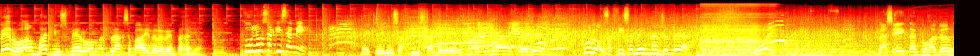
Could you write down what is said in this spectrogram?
Pero ang bad news, merong blank sa bahay na rerentahan nyo. Tulong sa kisame. May tulo sa kisame. Mga ganyan, pwede. Tulo sa kisame, nandyan ba yan? Uy! Class A, time to huddle.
